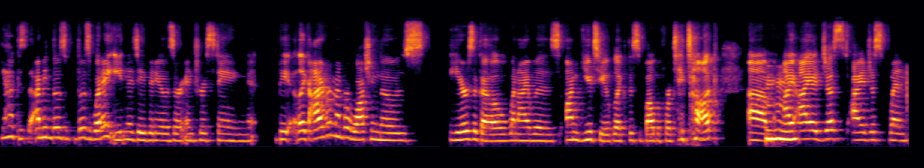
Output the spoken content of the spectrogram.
Yeah, because I mean those those what I eat in a day videos are interesting. Be like I remember watching those years ago when I was on YouTube, like this is well before TikTok. Um, mm-hmm. I, I had just I just went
